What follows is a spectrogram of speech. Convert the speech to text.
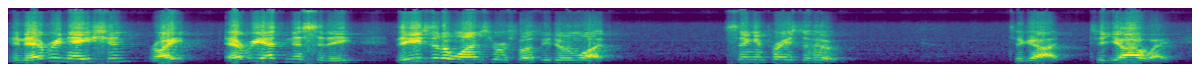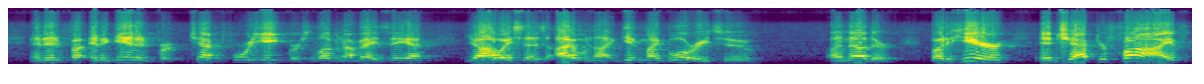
in every nation, right? Every ethnicity, these are the ones who are supposed to be doing what? Singing praise to who? To God, to Yahweh. And then, and again in chapter 48, verse 11 of Isaiah, Yahweh says, I will not give my glory to another. But here in chapter 5,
